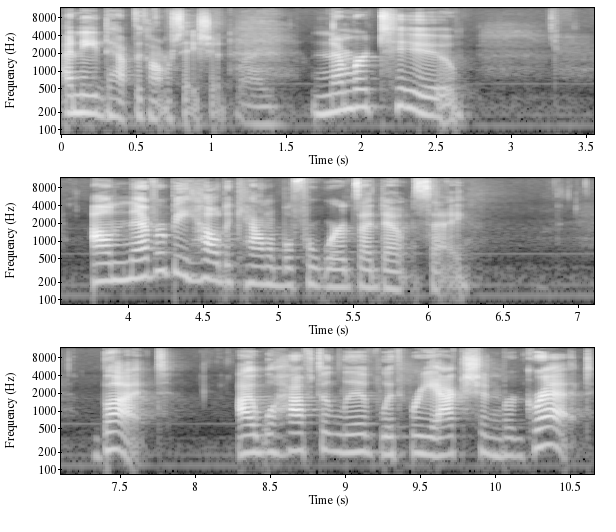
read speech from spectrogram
I need to have the conversation. Number two, I'll never be held accountable for words I don't say. But I will have to live with reaction regret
